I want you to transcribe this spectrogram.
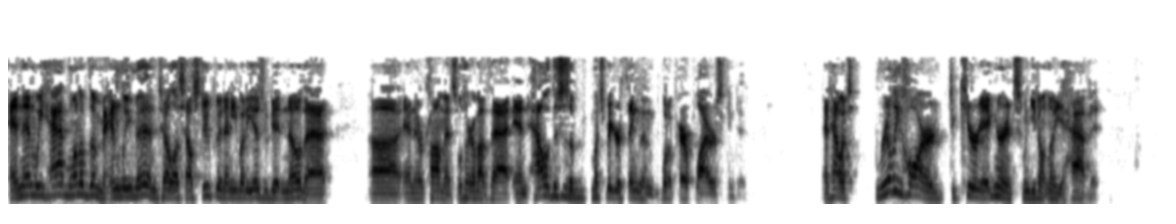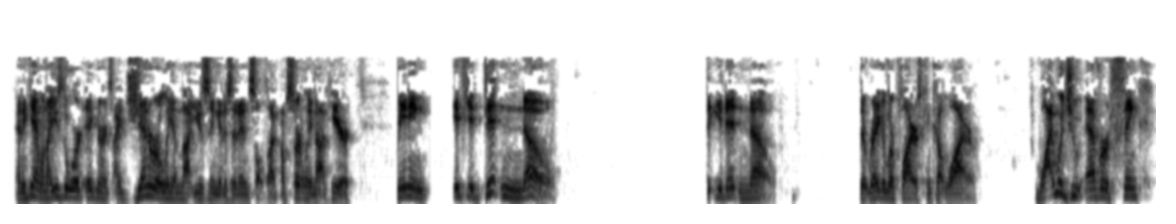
And then we had one of the manly men tell us how stupid anybody is who didn't know that, uh, and their comments. We'll talk about that and how this is a much bigger thing than what a pair of pliers can do. And how it's really hard to cure ignorance when you don't know you have it. And again, when I use the word ignorance, I generally am not using it as an insult. I'm certainly not here. Meaning, if you didn't know that you didn't know, that regular pliers can cut wire. Why would you ever think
